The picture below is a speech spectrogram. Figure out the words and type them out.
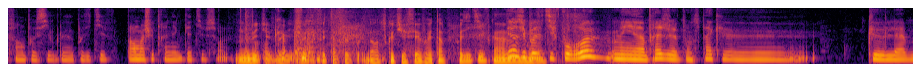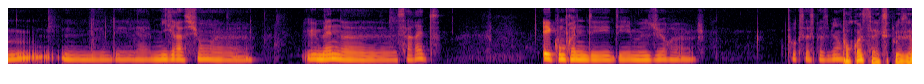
fin possible euh, positive. Enfin, moi, je suis très négative sur le. Mais tu- Donc, mais, faut être un peu, dans ce que tu fais, il faut être un peu positif quand même. Bien, je suis positive pour eux, mais après, je pense pas que, que la, migration euh, humaine euh, s'arrête. Et qu'on prenne des, des mesures euh, pour que ça se passe bien. Pourquoi ça a explosé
